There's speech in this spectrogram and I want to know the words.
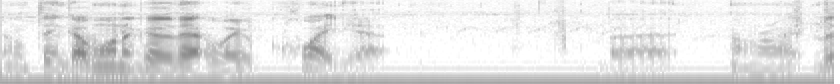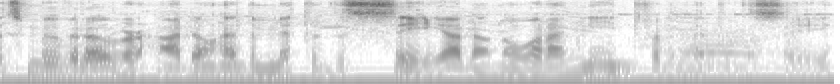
Don't think I want to go that way quite yet. But, Alright, let's move it over. I don't have the Myth of the Sea. I don't know what I need for the Myth of the Sea.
